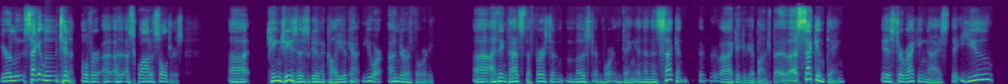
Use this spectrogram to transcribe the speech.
you're a second lieutenant over a, a squad of soldiers. Uh, King Jesus is going to call you account. You are under authority. Uh, I think that's the first and most important thing. And then the second, well, I could give you a bunch, but a second thing is to recognize that you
